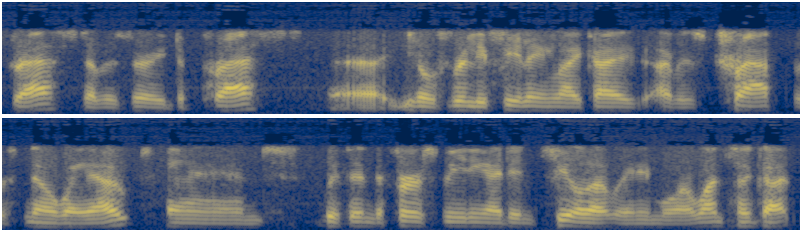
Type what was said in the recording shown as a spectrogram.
stressed. I was very depressed. Uh, you know, really feeling like I, I was trapped with no way out. And within the first meeting, I didn't feel that way anymore. Once I got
